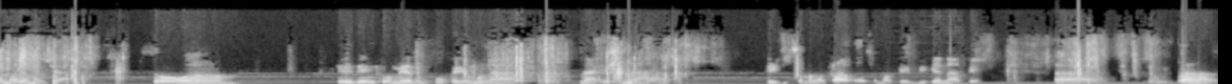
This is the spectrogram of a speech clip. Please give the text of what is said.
Tama naman siya. So, um, kayo din kung meron po kayong mga nais na sa mga tao, sa mga kaibigan natin, uh, ipa,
